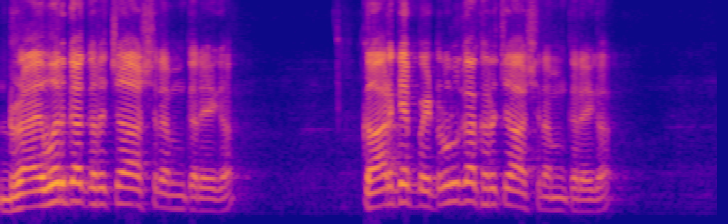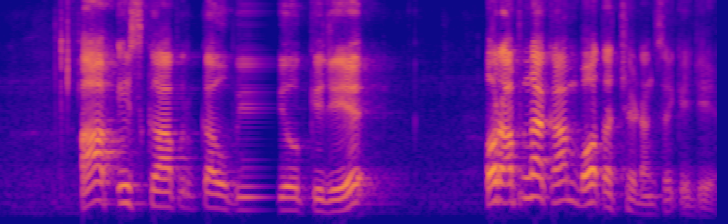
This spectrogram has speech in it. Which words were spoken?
ड्राइवर का खर्चा आश्रम करेगा, कार के पेट्रोल का खर्चा आश्रम करेगा। आप इस कार का उपयोग कीजिए और अपना काम बहुत अच्छे ढंग से कीजिए।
